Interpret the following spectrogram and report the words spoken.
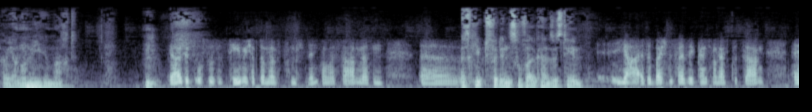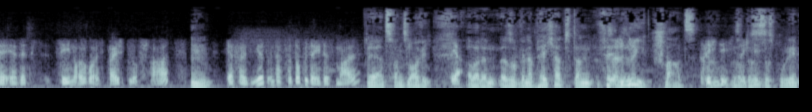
Habe ich auch noch nie gemacht. Ja, es gibt auch so Systeme, ich habe da mal vom Studenten mal was sagen lassen. Äh, Es gibt für den Zufall kein System. ja, also beispielsweise kann ich mal ganz kurz sagen, äh, er setzt 10 Euro als Beispiel auf Schwarz, Mhm. er verliert und dann verdoppelt er jedes Mal. Ja, zwangsläufig. Ja. Aber dann, also wenn er Pech hat, dann fällt alles nie weg. schwarz. Richtig, Also das richtig. ist das Problem.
